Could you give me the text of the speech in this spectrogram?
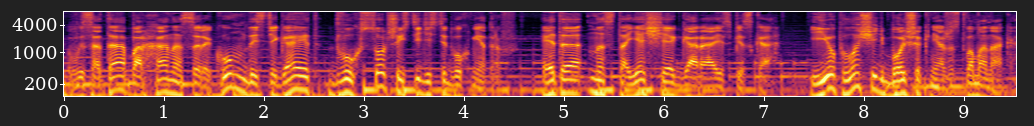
Высота бархана Сарыкум достигает 262 метров. Это настоящая гора из песка. Ее площадь больше княжества Монако.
